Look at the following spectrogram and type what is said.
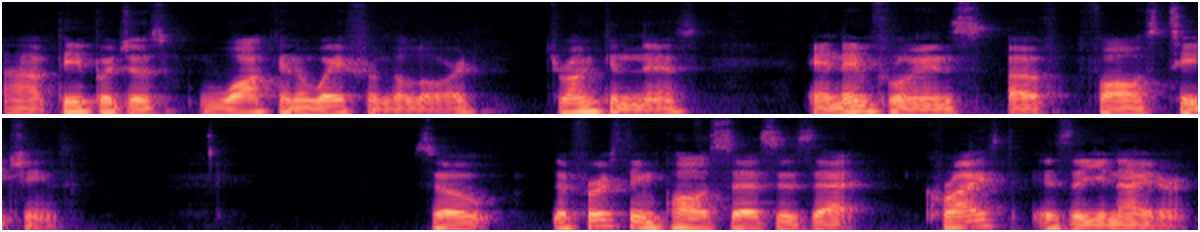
uh, people just walking away from the Lord, drunkenness, and influence of false teachings. So, the first thing Paul says is that Christ is a uniter.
